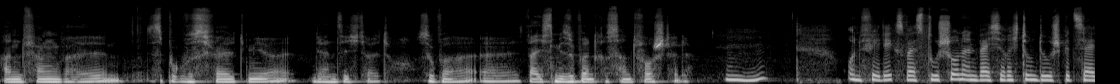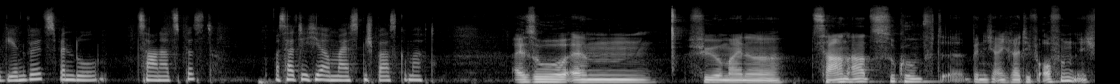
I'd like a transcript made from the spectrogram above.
anfangen, weil das Berufsfeld mir in der Hinsicht halt auch super, äh, weil ich es mir super interessant vorstelle. Mhm. Und Felix, weißt du schon, in welche Richtung du speziell gehen willst, wenn du Zahnarzt bist? Was hat dir hier am meisten Spaß gemacht? Also ähm, für meine Zahnarzt-Zukunft äh, bin ich eigentlich relativ offen. Ich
